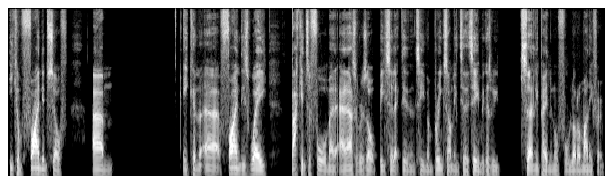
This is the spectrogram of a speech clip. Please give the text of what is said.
he can find himself. Um, he can uh, find his way back into form and, and, as a result be selected in the team and bring something to the team because we certainly paid an awful lot of money for him.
